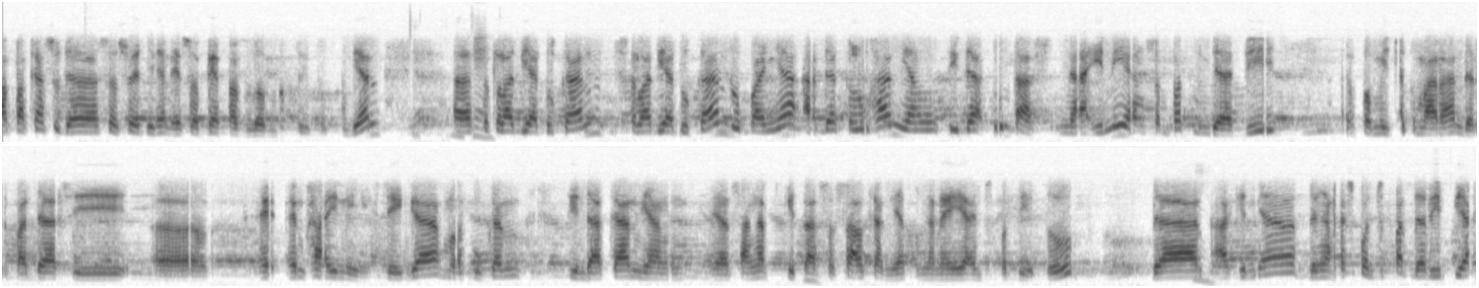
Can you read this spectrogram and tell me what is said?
apakah sudah sesuai dengan SOP apa belum waktu itu. Kemudian uh, okay. setelah diadukan, setelah diadukan rupanya ada keluhan yang tidak tuntas. Nah, ini yang sempat menjadi uh, pemicu kemarahan daripada si uh, MH ini sehingga melakukan tindakan yang ya, sangat kita sesalkan ya penganiayaan seperti itu dan akhirnya dengan respon cepat dari pihak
